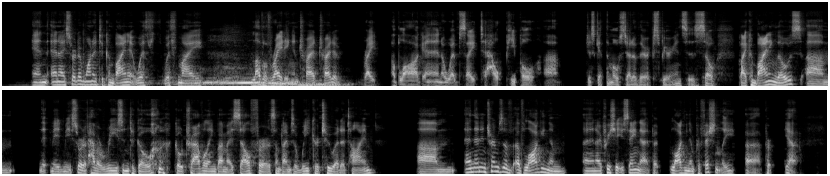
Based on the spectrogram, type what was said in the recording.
and and I sort of wanted to combine it with with my love of writing and try try to write a blog and a website to help people um, just get the most out of their experiences. So by combining those, um, it made me sort of have a reason to go go traveling by myself for sometimes a week or two at a time. Um, and then in terms of, of logging them, and I appreciate you saying that, but logging them proficiently, uh, per, yeah,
